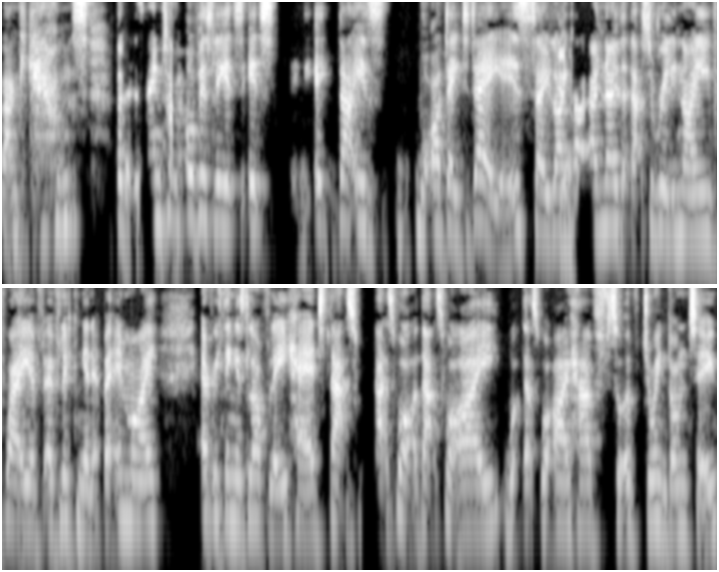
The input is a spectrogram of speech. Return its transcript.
bank accounts but at the same time obviously it's it's it, that is what our day to day is. So like yeah. I, I, know that that's a really naive way of, of looking at it but in my everything is lovely head that's that's what that's what i that's what i have sort of joined onto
